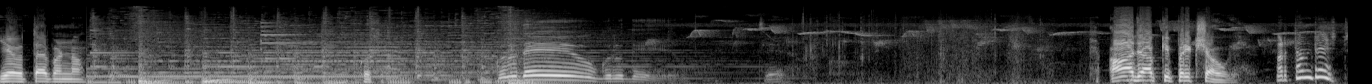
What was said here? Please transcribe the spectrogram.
ये होता है प्रणाम। खुश गुरुदेव गुरुदेव जय। आज आपकी परीक्षा होगी। प्रथम टेस्ट?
